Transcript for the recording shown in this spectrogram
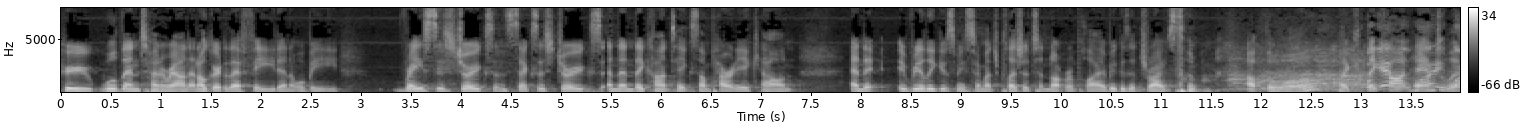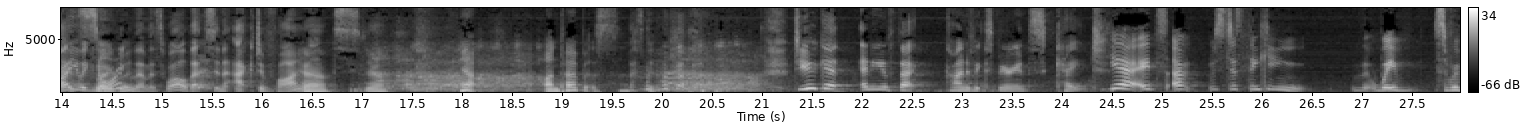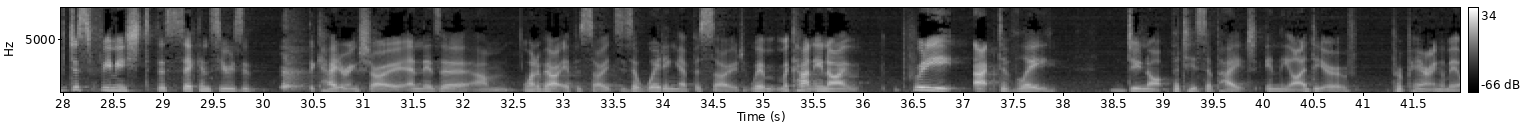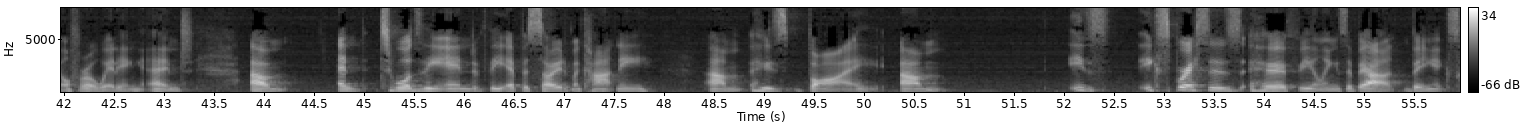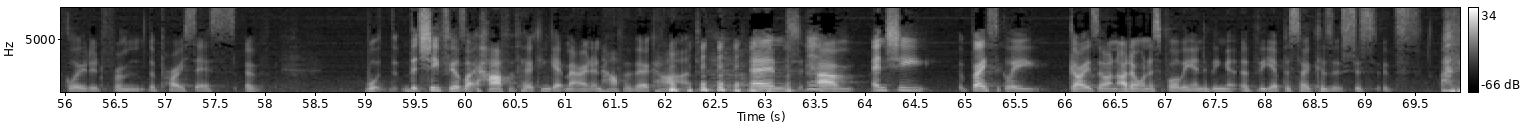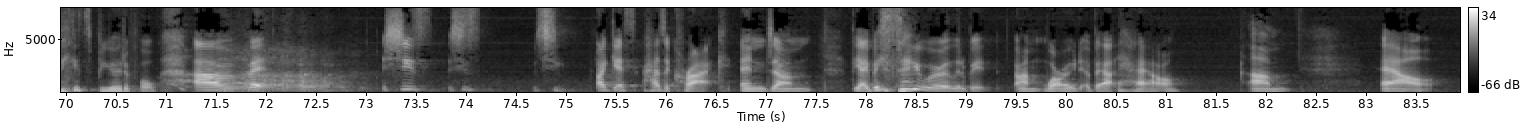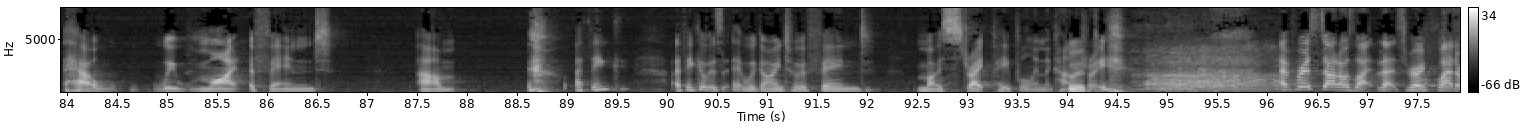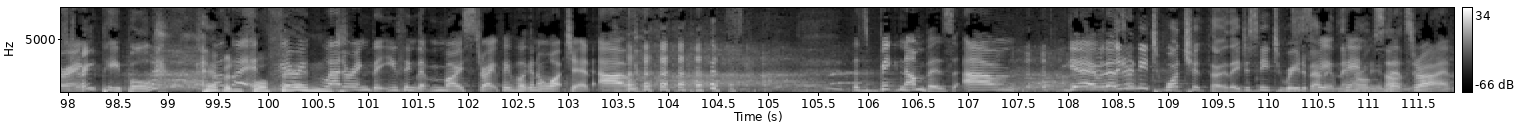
who will then turn around and I'll go to their feed and it will be racist jokes and sexist jokes, and then they can't take some parody account. And it, it really gives me so much pleasure to not reply because it drives them up the wall. Like they Yeah, can't well, why, handle it. Why are you It's ignoring good. them as well? That's an act of violence. yeah. Yeah, yeah. on purpose. That's good. Do you get any of that kind of experience, Kate? Yeah, it's. I was just thinking, that we've so we've just finished the second series of the catering show, and there's a um, one of our episodes is a wedding episode where McCartney and I pretty actively do not participate in the idea of preparing a meal for a wedding, and um, and towards the end of the episode, McCartney, um, who's by, um, is expresses her feelings about being excluded from the process of well, that she feels like half of her can get married and half of her can't, and um, and she basically goes on. I don't want to spoil the ending of the episode because it's just it's. I think it's beautiful, um, but she's she's she I guess has a crack, and um, the ABC were a little bit um, worried about how um, our how we might offend. Um, I think I think it was we're going to offend most straight people in the country. and for a start, I was like, "That's very flattering." Straight people. Heaven I was like, for it's very fend. flattering that you think that most straight people are going to watch it. Um, that's big numbers. Um, yeah, They don't need to watch it though. They just need to read about it in the Herald Sun. That's right.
